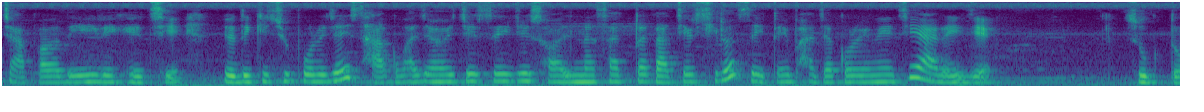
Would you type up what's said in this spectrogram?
চাপা দিয়েই রেখেছি। যদি কিছু পড়ে যায়, শাক ভাজা হয়েছে, সেই যে সজনা শাকটা গাছের ছিল, সেইটাই ভাজা করে নিয়েছি। আর এই যে শুক্তো।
